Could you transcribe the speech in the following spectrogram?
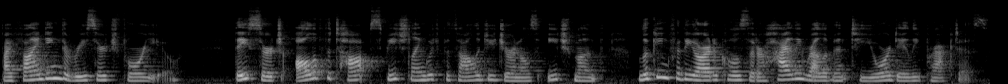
by finding the research for you. They search all of the top speech language pathology journals each month looking for the articles that are highly relevant to your daily practice.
